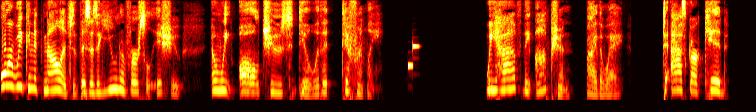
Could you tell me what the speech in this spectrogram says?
Or we can acknowledge that this is a universal issue and we all choose to deal with it differently. We have the option, by the way, to ask our kid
